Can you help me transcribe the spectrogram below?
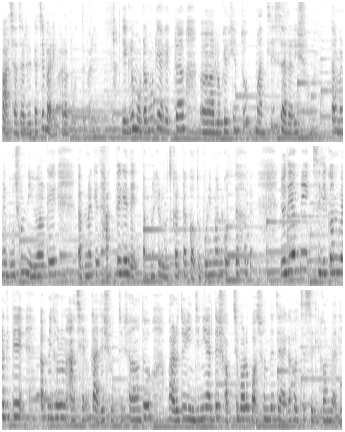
পাঁচ হাজারের কাছে বাড়ি ভাড়া পড়তে পারে। যেগুলো মোটামুটি এক একটা লোকের কিন্তু মান্থলি স্যালারির সমান। তার মানে বুঝুন নিউ ইয়র্কে আপনাকে থাকতে গেলে আপনাকে রোজগারটা কত পরিমাণ করতে হবে? যদি আপনি সিলিকন ভ্যালিতে আপনি ধরুন আছেন, কাজের সূত্রে, সাধারণত ভারতীয় ইঞ্জিনিয়ারদের সবচেয়ে বড় পছন্দের জায়গা হচ্ছে সিলিকন ভ্যালি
